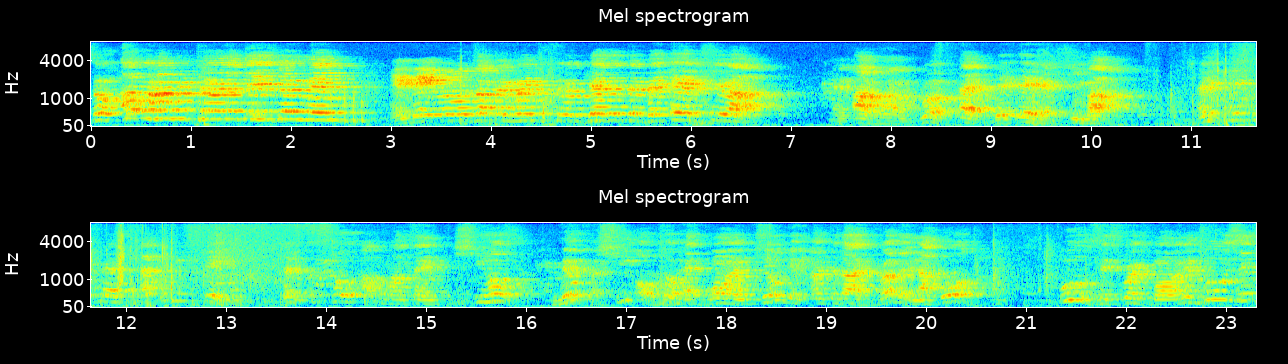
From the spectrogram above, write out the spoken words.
So Abraham returned unto his young men, and they rose up and went together to Be'er Sheba. And Abraham dwelt at Be'er Sheba. And it came to pass after these things it was told Abraham, saying, Behold, Milcah, she also had borne children unto thy brother Nahor. Uz his firstborn, and Buz his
